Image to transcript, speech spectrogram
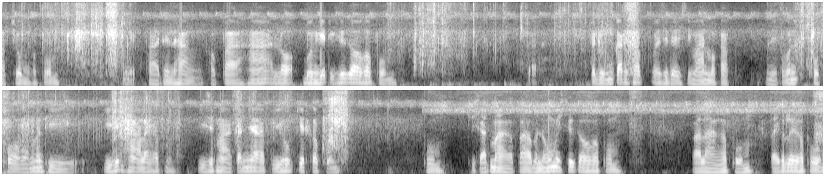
รับชมครับผมพาเดินทางเขาป่าหาเลาะเบิ้งเฮ็ดอีกคือเก่าครับผม ไปดูกันครับว่าสิได้สิมานบ่ครับวันนี้ก็มันพอๆกันวันที่ยี่สิบห้าแล้วครับยี่สิบห้ากันยาปีหกเจ็ดครับผม ผมที่กัดมากับปลาบ้านน้องไม่คือเก่าครับผมปลาลางครับผมไปกันเลยครับผม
